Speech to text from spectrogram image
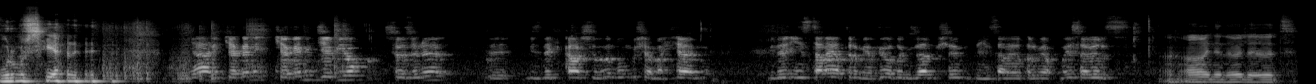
vurmuş yani. Yani kefenin, kefenin cebi yok sözünü e, bizdeki karşılığını bulmuş hemen yani. Bir de insana yatırım yapıyor. O da güzel bir şey. Biz de insana yatırım yapmayı severiz. Aynen öyle evet.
